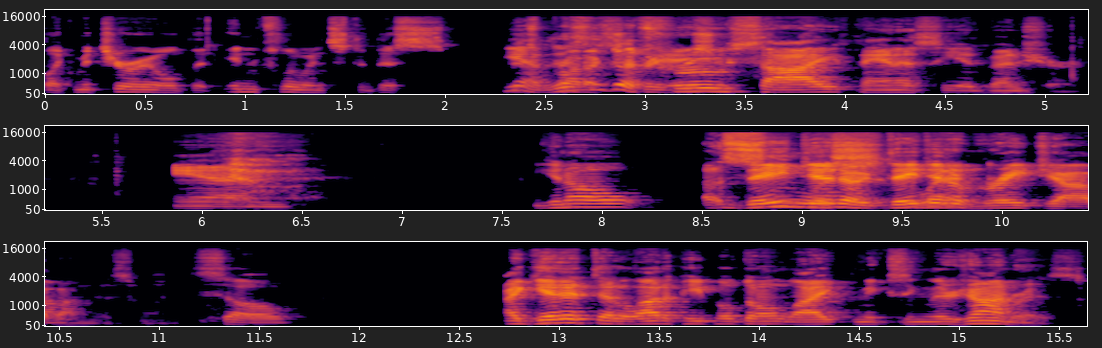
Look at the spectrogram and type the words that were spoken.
like material that influenced this. Yeah, this this is a product's true creation. sci fantasy adventure, and you know A they did a they did a great job on this one. So I get it that a lot of people don't like mixing their genres,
